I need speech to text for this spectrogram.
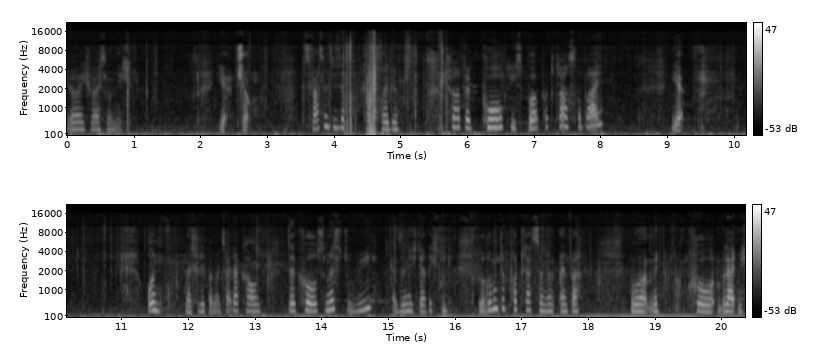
Ja, ich weiß noch nicht. Ja, ciao. Das war's in dieser Podcast-Folge. Schaut bei Poki Sport Podcast vorbei. Ja. Und natürlich bei meinem zweiten Account, der Kurs Mystery. Also nicht der richtige berühmte Podcast, sondern einfach nur mit Co Leit mich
